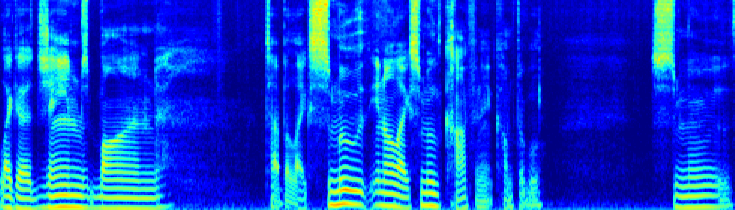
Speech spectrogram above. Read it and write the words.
like a James Bond type of like smooth, you know, like smooth, confident, comfortable. Smooth,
